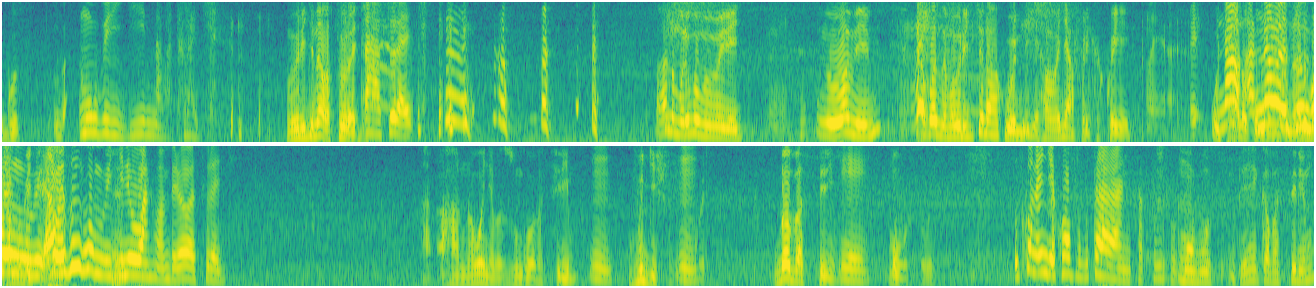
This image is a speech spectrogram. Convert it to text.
Gusa mu Bubiligi ni abaturage mu bubirigi ni abaturage hano muri mu bubirigi nguwo mimi cyakoze mu bubirigi icyo nahakundiye haba abanyafurika kweri abazungu bo mu Bubiligi nibo bantu ba mbere b'abaturage Ah- ahantu nabonye abazungu b'abasirimu mvugishije ukuri b'abasirimu mu busuwisi utwo nanjye kuhavuga utararangiza kubivuga mu busu mbega abasirimu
